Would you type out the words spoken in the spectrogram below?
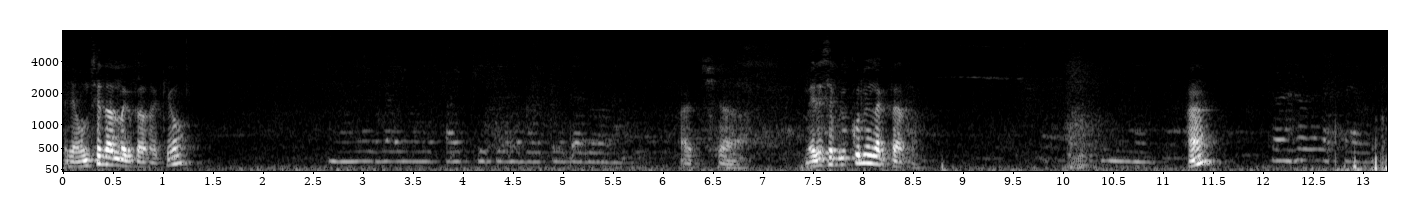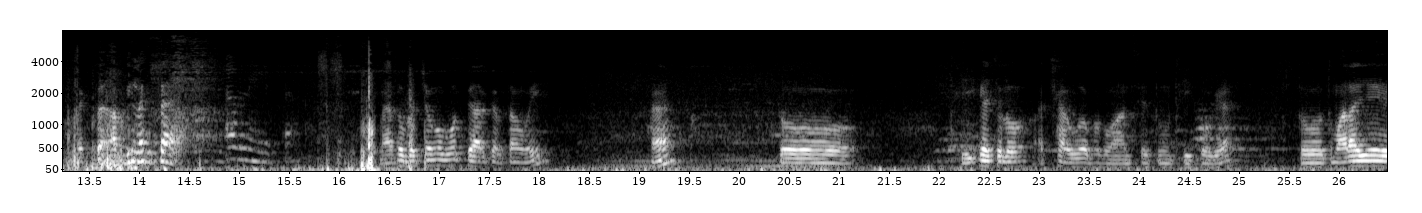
अच्छा उनसे डर लगता था? क्यों उन्होंने एक बार मुझे पाइप खींची तो बहुत तेज दर्द हो रहा अच्छा। मेरे से बिल्कुल नहीं लगता था। हाँ? लगता है। अब भी लगता है? अब नहीं लगता मैं तो बच्चों को बहुत प्यार करता हूँ भाई। हैं? तो ठीक है चलो। अच्छा हुआ भगवान से तुम ठीक हो गया। तो तुम्हारा ये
